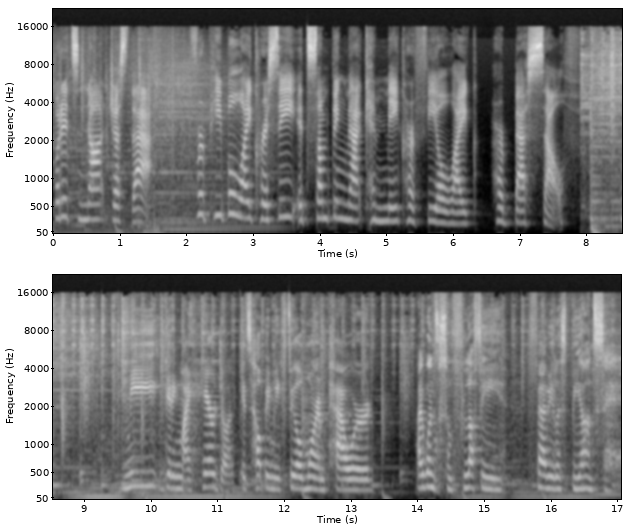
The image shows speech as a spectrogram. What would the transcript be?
but it's not just that. For people like Chrissy, it's something that can make her feel like her best self. Me getting my hair done, it's helping me feel more empowered. I want some fluffy, fabulous Beyonce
